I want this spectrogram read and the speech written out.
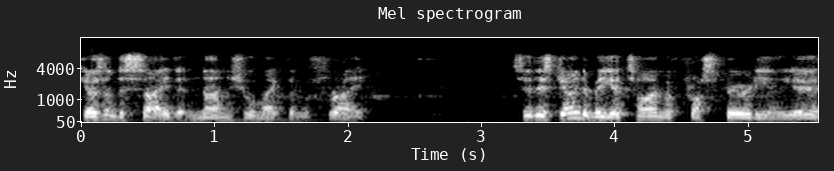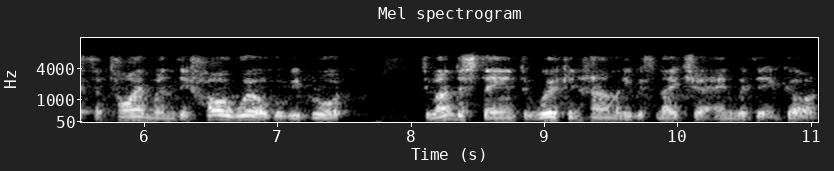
goes on to say that none shall make them afraid. So there's going to be a time of prosperity in the earth, a time when the whole world will be brought to understand, to work in harmony with nature and with their God.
